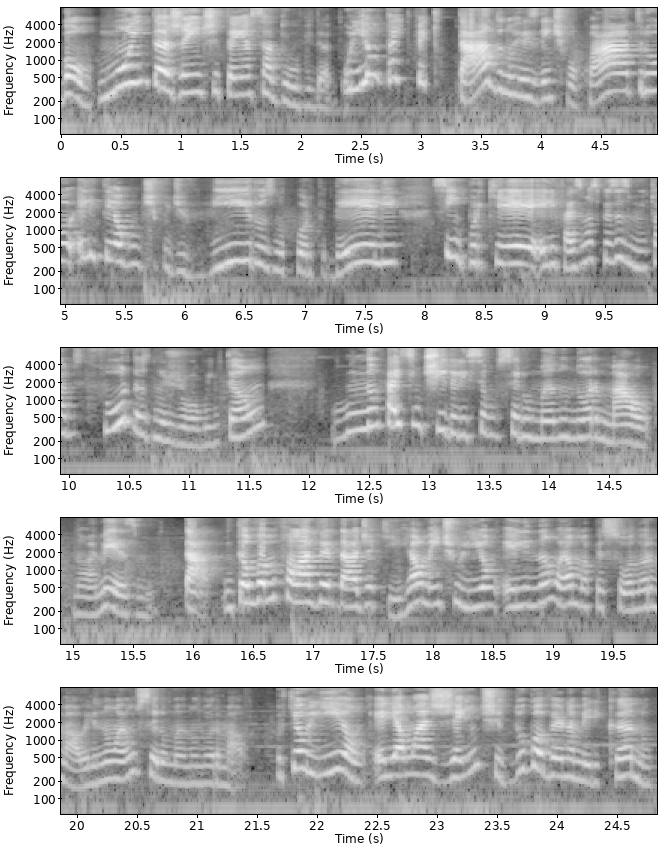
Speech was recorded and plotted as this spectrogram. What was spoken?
Bom, muita gente tem essa dúvida. O Leon tá infectado no Resident Evil 4? Ele tem algum tipo de vírus no corpo dele? Sim, porque ele faz umas coisas muito absurdas no jogo. Então, não faz sentido ele ser um ser humano normal, não é mesmo? Tá, então vamos falar a verdade aqui. Realmente o Leon, ele não é uma pessoa normal, ele não é um ser humano normal. Porque o Leon, ele é um agente do governo americano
